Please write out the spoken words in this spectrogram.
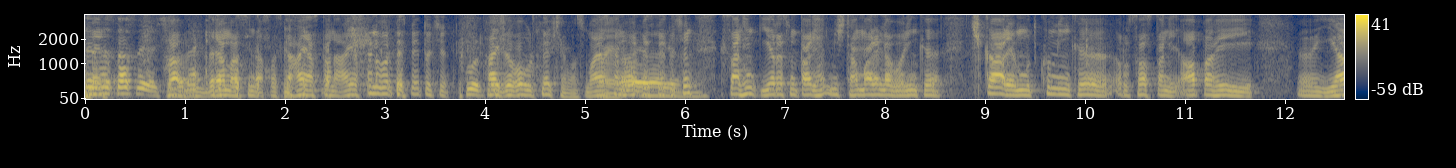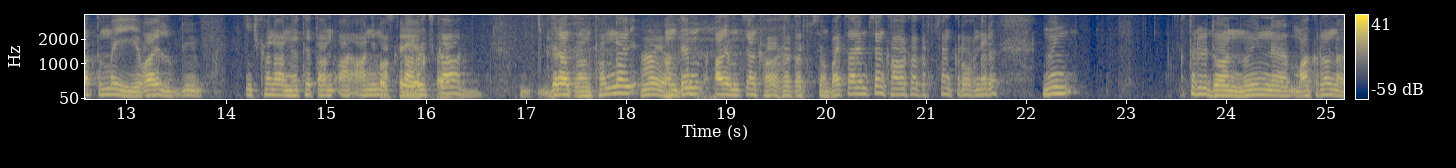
դեմոնստրացիաները չէ։ հա, Դրա մասին է խոսքը Հայաստանը, Հայաստանը որպես պետություն։ Հայ ժողովուրդն էլ չեմ ասում, Հայաստանը որպես պետություն 25-30 տարի միշտ համարել է որ ինքը չկա արևմուտքում ինքը Ռուսաստանի ԱՊՀ-ի ԵԱՏՄ-ի եւ այլ ինչքան անհետ անիմաստ կառույց կա դրանց անդամն է անդեմ արևմտյան քաղաքակրթության, բայց արևմտյան քաղաքակրթության կրողները նույն Տրյուդոն, նույն Մակրոնը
